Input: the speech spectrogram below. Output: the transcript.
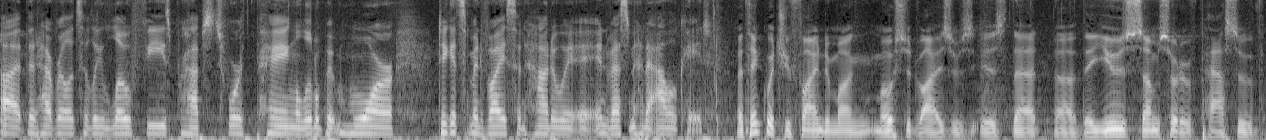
uh, that have relatively low fees. Perhaps it's worth paying a little bit more to get some advice on how to invest and how to allocate? I think what you find among most advisors is that uh, they use some sort of passive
